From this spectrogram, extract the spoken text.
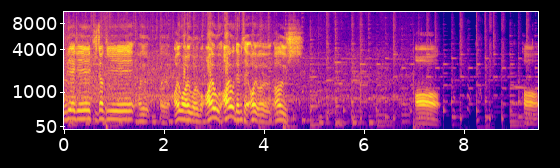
우리 애기 기저귀 어이, 어이, 아이고 아이고 아이고 아유 아유 냄새. 어이 어이 아유 씨. 어, 어,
